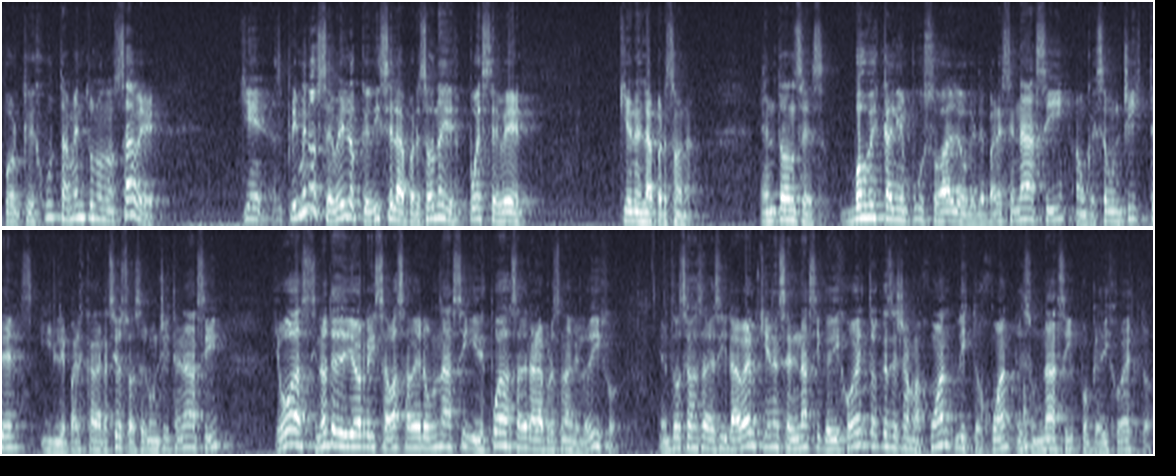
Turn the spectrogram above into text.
porque justamente uno no sabe quién... Primero se ve lo que dice la persona y después se ve quién es la persona. Entonces, vos ves que alguien puso algo que te parece nazi, aunque sea un chiste y le parezca gracioso hacer un chiste nazi, y vos, si no te dio risa, vas a ver a un nazi y después vas a ver a la persona que lo dijo. Entonces vas a decir, a ver, ¿quién es el nazi que dijo esto? ¿Qué se llama Juan? Listo, Juan es un nazi porque dijo esto.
